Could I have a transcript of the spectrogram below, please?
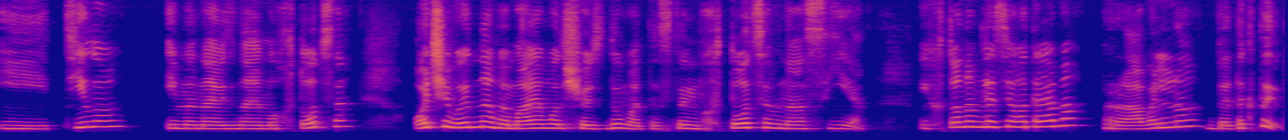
і тіло, і ми навіть знаємо, хто це, очевидно, ми маємо щось думати з тим, хто це в нас є. І хто нам для цього треба? Правильно, детектив.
